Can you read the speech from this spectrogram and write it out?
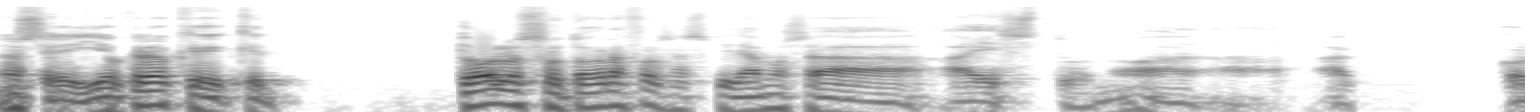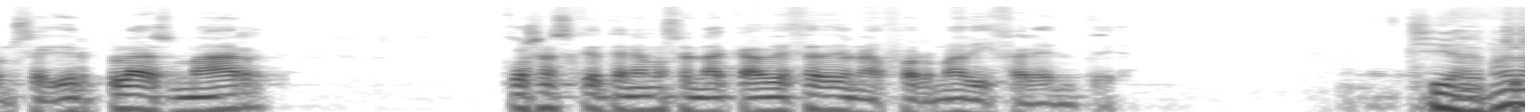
no sé, yo creo que todos los fotógrafos aspiramos a, esto, ¿no? A, conseguir plasmar cosas que tenemos en la cabeza de una forma diferente. Sí, además.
